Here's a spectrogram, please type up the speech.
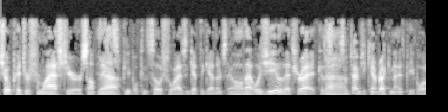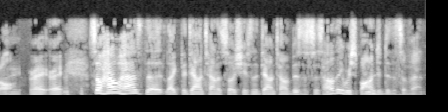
show pictures from last year or something. Mm-hmm. Yeah. So people can socialize and get together and say, "Oh, that was you. That's right." Because Uh-huh. sometimes you can't recognize people at all. Right, right, right. so how has the like the downtown associates and the downtown businesses how have they responded to this event?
